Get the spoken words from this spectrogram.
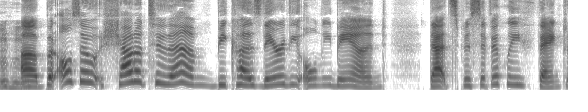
Mhm. Uh, but also shout out to them because they're the only band that specifically thanked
